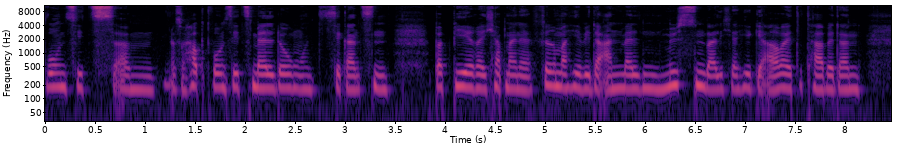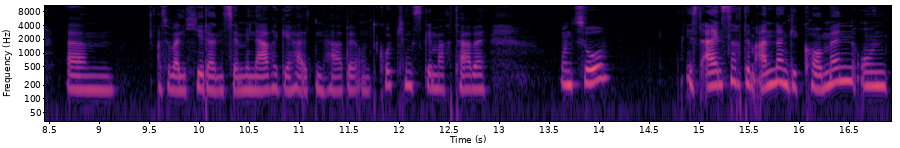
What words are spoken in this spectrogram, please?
Wohnsitz, ähm, also Hauptwohnsitzmeldung und diese ganzen Papiere. Ich habe meine Firma hier wieder anmelden müssen, weil ich ja hier gearbeitet habe, dann, ähm, also weil ich hier dann Seminare gehalten habe und Coachings gemacht habe. Und so ist eins nach dem anderen gekommen und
